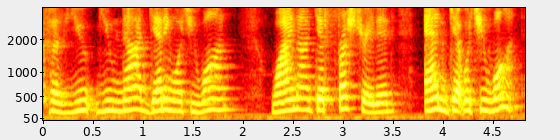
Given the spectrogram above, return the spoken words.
because you you not getting what you want. Why not get frustrated and get what you want?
